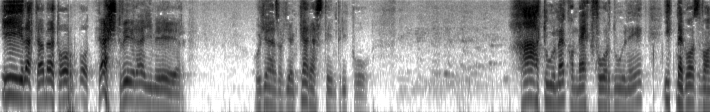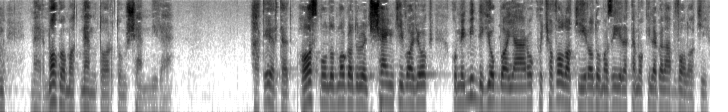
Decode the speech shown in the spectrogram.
Életemet a, a testvéreimért. Ugye ez a ilyen keresztény trikó. Hátul meg, ha megfordulnék, itt meg az van, mert magamat nem tartom semmire. Hát érted? Ha azt mondod magadról, hogy senki vagyok, akkor még mindig jobban járok, hogyha valakiért adom az életem, aki legalább valaki.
